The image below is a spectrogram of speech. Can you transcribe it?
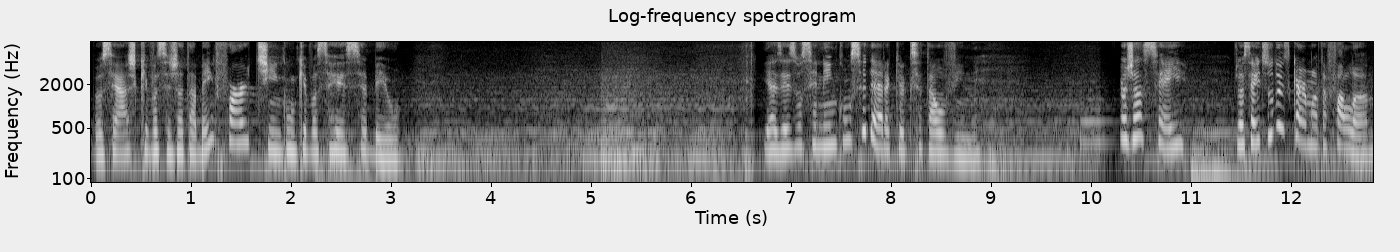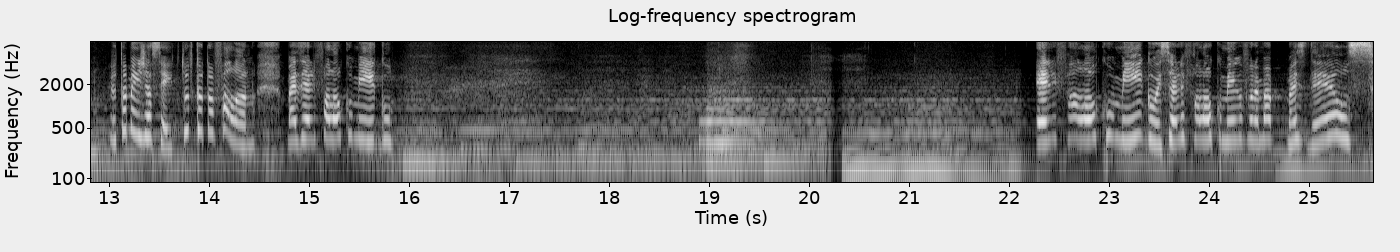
Você acha que você já está bem fortinho com o que você recebeu. E às vezes você nem considera aquilo que você está ouvindo. Eu já sei. Já sei tudo isso que a irmã está falando. Eu também já sei tudo que eu estou falando. Mas ele falou comigo. Falou comigo, e se ele falou comigo, eu falei, mas Deus,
